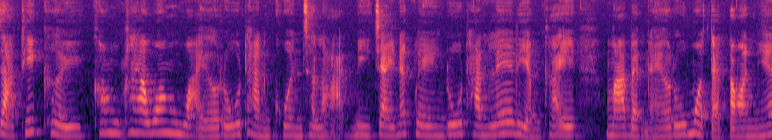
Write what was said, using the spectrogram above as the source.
จากที่เคยคล่องแคล่วว่องไวรู้ทันคนฉลาด มีใจนักเลงรู้ทันเล่ห์เหลี่ยมใคร มาแบบไหนรู้หมดแต่ตอนนี้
